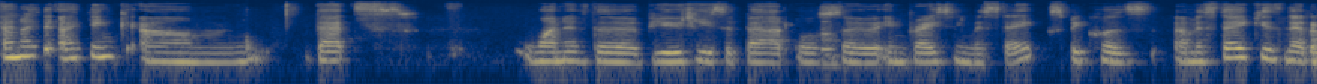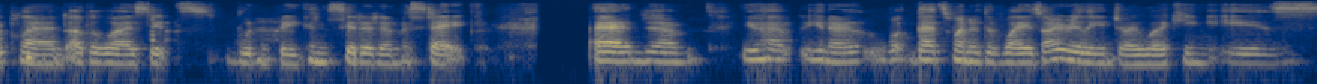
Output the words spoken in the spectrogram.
and i, th- I think um, that's one of the beauties about also mm-hmm. embracing mistakes because a mistake is never planned. Otherwise it wouldn't be considered a mistake and um, you have you know that's one of the ways i really enjoy working is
